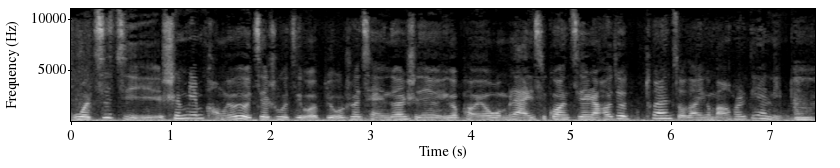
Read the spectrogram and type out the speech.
我自己身边朋友有接触过几个，比如说前一段时间有一个朋友，我们俩一起逛街，然后就突然走到一个盲盒店里面，嗯，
